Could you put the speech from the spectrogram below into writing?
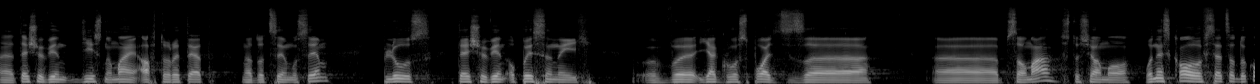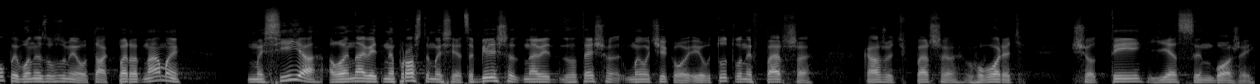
е, те, що він дійсно має авторитет над оцим усім, плюс те, що він описаний в, як Господь з е, Псалма 107, вони склали все це докупи, і вони зрозуміли, так, перед нами Месія, але навіть не просто Месія, це більше навіть за те, що ми очікували. І тут вони вперше кажуть, вперше говорять, що ти є син Божий.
